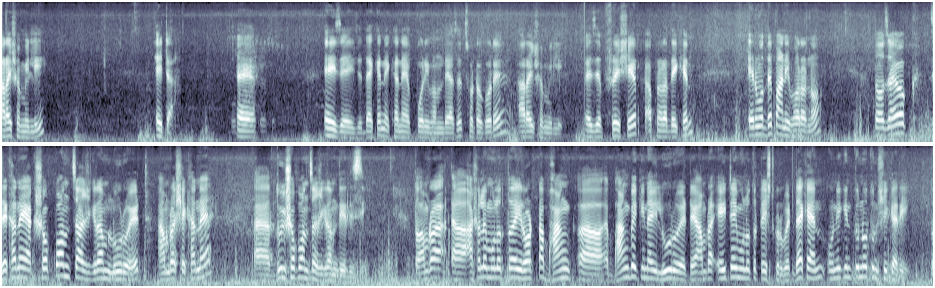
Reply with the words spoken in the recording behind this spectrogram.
আড়াইশো মিলি। এইটা। এই যে এই যে দেখেন এখানে পরিমাণ দেওয়া আছে ছোট করে আড়াইশো মিলি। এই যে ফ্রেশের আপনারা দেখেন। এর মধ্যে পানি ভরানো। তো যাই হোক যেখানে একশো পঞ্চাশ গ্রাম লু ওয়েট আমরা সেখানে দুইশো পঞ্চাশ গ্রাম দিয়ে দিছি। তো আমরা আসলে মূলত এই রডটা ভাঙ ভাঙবে কিনা এই লুর ওয়েটে আমরা এইটাই মূলত টেস্ট করব। দেখেন, উনি কিন্তু নতুন শিকারী। তো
